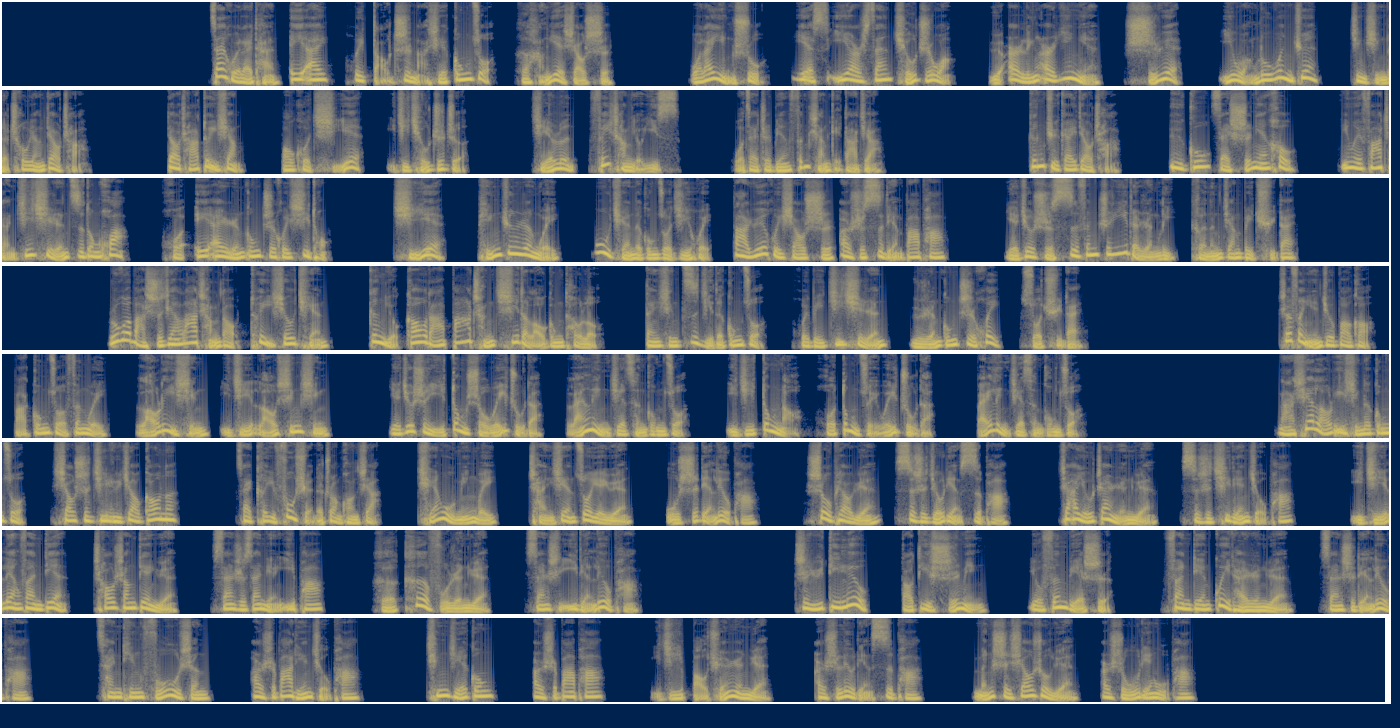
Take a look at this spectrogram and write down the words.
再回来谈 AI 会导致哪些工作和行业消失，我来引述 Yes 一二三求职网于二零二一年十月以网络问卷进行的抽样调查，调查对象包括企业以及求职者，结论非常有意思，我在这边分享给大家。根据该调查，预估在十年后，因为发展机器人自动化或 AI 人工智慧系统。企业平均认为，目前的工作机会大约会消失二十四点八趴，也就是四分之一的人力可能将被取代。如果把时间拉长到退休前，更有高达八成七的劳工透露，担心自己的工作会被机器人与人工智慧所取代。这份研究报告把工作分为劳力型以及劳心型，也就是以动手为主的。蓝领阶层工作以及动脑或动嘴为主的白领阶层工作，哪些劳力型的工作消失几率较高呢？在可以复选的状况下，前五名为产线作业员五十点六趴，售票员四十九点四趴，加油站人员四十七点九趴，以及量贩店、超商店员三十三点一趴和客服人员三十一点六趴。至于第六到第十名，又分别是饭店柜台人员三十点六趴，餐厅服务生二十八点九趴，清洁工二十八趴，以及保全人员二十六点四趴，门市销售员二十五点五趴。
